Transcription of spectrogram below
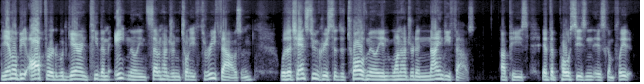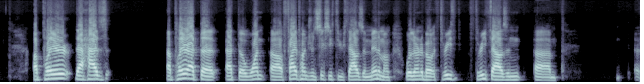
the mlb offered would guarantee them eight million seven hundred twenty-three thousand with a chance to increase it to 12,190,000 apiece if the postseason is completed. A player that has a player at the at the one uh, 563,000 minimum will earn about three three thousand um, uh,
